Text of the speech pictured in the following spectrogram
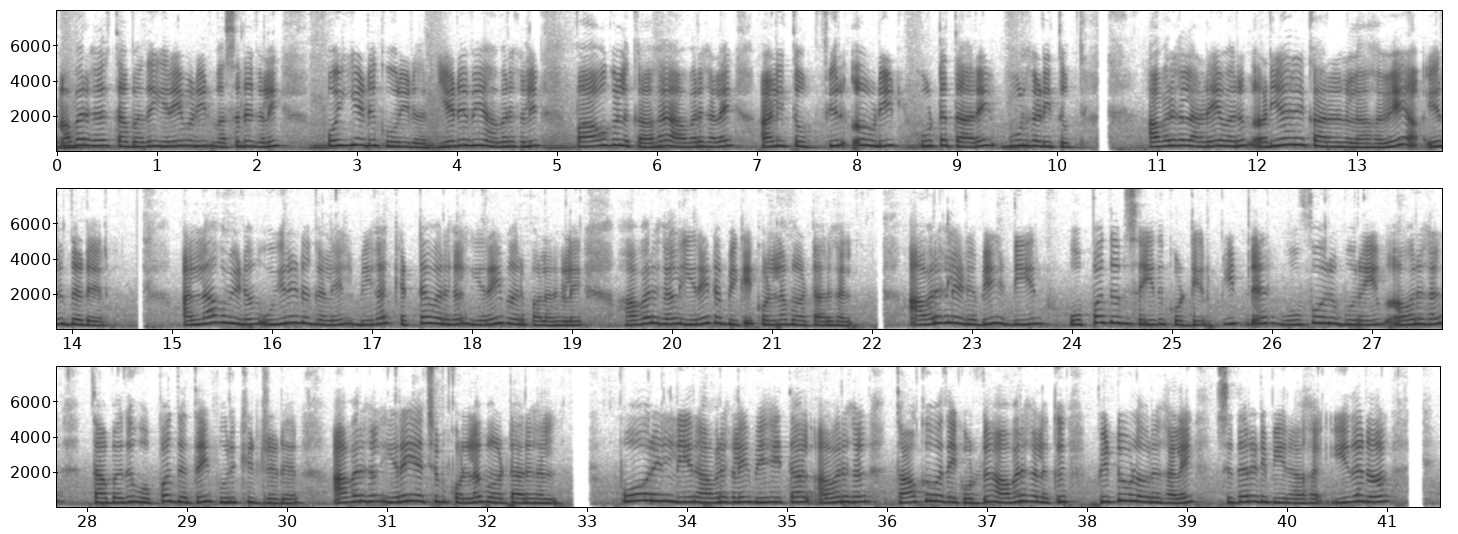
அவர்கள் தமது இறைவனின் வசனங்களை பொய்யென கூறினர். எனவே அவர்களின் பாவங்களுக்காக அவர்களை அழித்தும். ஃபிர்அவுனின் கூட்டத்தாரை மூழ்கடித்தும். அவர்கள் அனைவரும் அநியாயக்காரர்களாகவே இருந்தனர். அல்லாஹுவிடம் உயிரினங்களில் மிக கெட்டவர்கள் இறை மறுப்பாளர்களே அவர்கள் இறை நம்பிக்கை கொள்ள மாட்டார்கள் அவர்களிடமே நீர் ஒப்பந்தம் செய்து கொண்டீர். பின்னர் ஒவ்வொரு முறையும் அவர்கள் தமது ஒப்பந்தத்தை முறிக்கின்றனர். அவர்கள் இரையச்சம் கொள்ள மாட்டார்கள். போரில் நீர் அவர்களை மிகைத்தால் அவர்கள் தாக்குவதை கொண்டு அவர்களுக்கு பின்னுள்ளவர்களை சிதறடிப்பீராக. இதனால்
